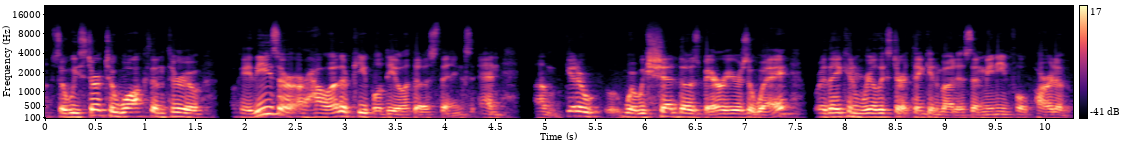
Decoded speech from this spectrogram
Um, so we start to walk them through, okay, these are, are how other people deal with those things and um, get a, where we shed those barriers away, where they can really start thinking about it as a meaningful part of,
